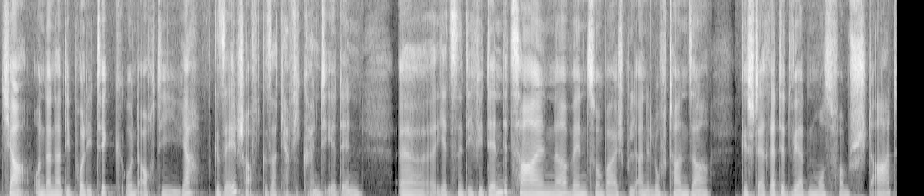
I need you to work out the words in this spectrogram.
Tja, und dann hat die Politik und auch die ja, Gesellschaft gesagt, ja, wie könnt ihr denn äh, jetzt eine Dividende zahlen, ne, wenn zum Beispiel eine Lufthansa gerettet werden muss vom Staat?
